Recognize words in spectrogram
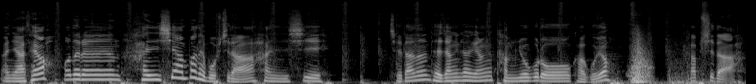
안녕하세요. 오늘은 한시 한번 해봅시다. 한시 재단은 대장장이랑 탐욕으로 가고요. 갑시다.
